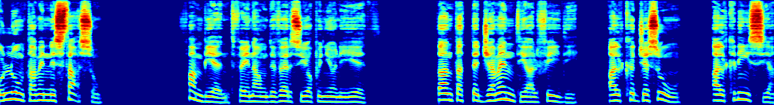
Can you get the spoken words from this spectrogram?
U llum ta' min nistaqsu. F'ambjent fejn hawn diversi opinjonijiet, tant atteġġamenti għal fidi, għal Ġesù, għal Knisja,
